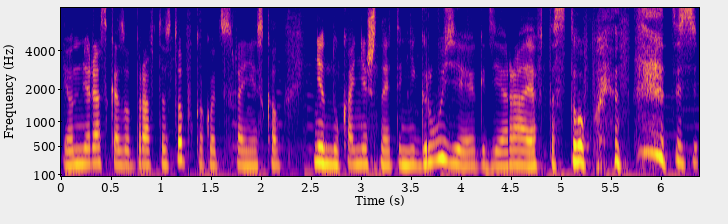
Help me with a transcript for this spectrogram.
и он мне рассказывал про автостоп в какой-то стране и сказал, нет, ну, конечно, это не Грузия, где рай автостопы. То есть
